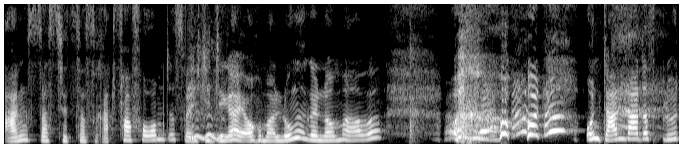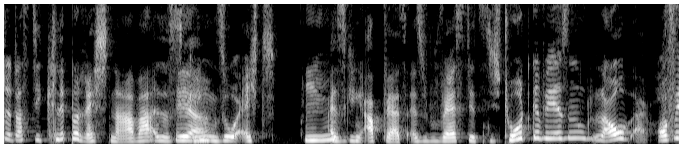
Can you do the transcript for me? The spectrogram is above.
Angst, dass jetzt das Rad verformt ist, weil ich die Dinger ja auch immer Lunge genommen habe. Und dann war das Blöde, dass die Klippe recht nah war. Also es Ja. ging so echt, Mhm. also es ging abwärts. Also du wärst jetzt nicht tot gewesen, glaub, hoffe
